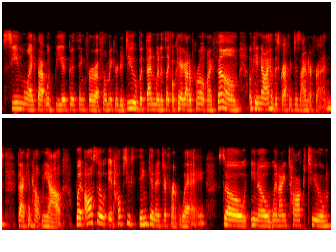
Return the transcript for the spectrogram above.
seem like that would be a good thing for a filmmaker to do but then when it's like okay i got to promote my film okay now i have this graphic designer friend that can help me out. But also it helps you think in a different way. So you know when i talk to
